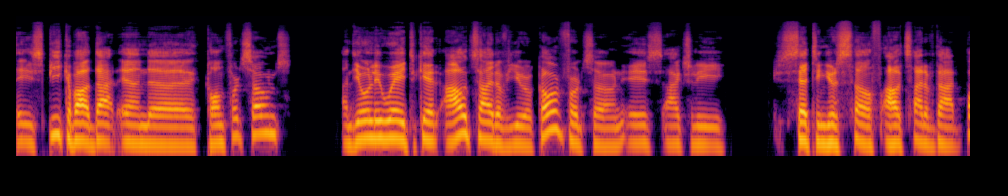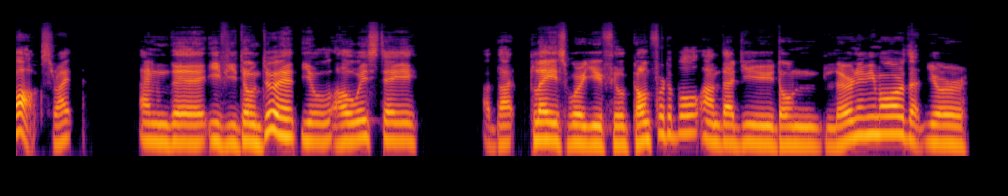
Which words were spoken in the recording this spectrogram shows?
they speak about that in the comfort zones, and the only way to get outside of your comfort zone is actually setting yourself outside of that box, right? And uh, if you don't do it, you'll always stay at that place where you feel comfortable and that you don't learn anymore. That you're,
